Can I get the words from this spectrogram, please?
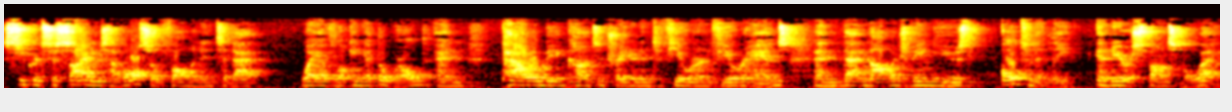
secret societies have also fallen into that way of looking at the world and power being concentrated into fewer and fewer hands, and that knowledge being used ultimately in an irresponsible way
